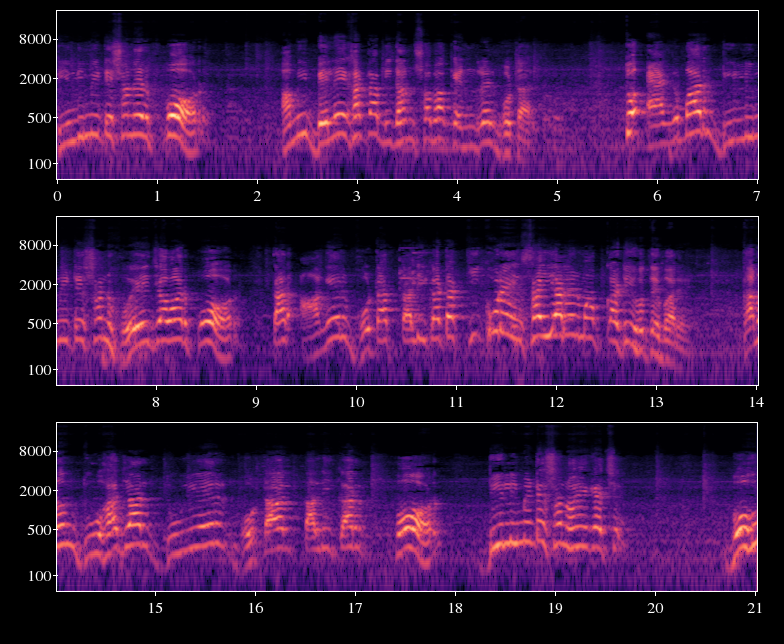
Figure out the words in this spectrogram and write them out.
ডিলিমিটেশনের পর আমি বেলেঘাটা বিধানসভা কেন্দ্রের ভোটার। তো একবার ডিলিমিটেশন হয়ে যাওয়ার পর তার আগের ভোটার তালিকাটা কি করে এসআইআর এর মাপকাঠি হতে পারে? কারণ দু হাজার দুইয়ের ভোটার তালিকার পর ডিলিমিটেশন হয়ে গেছে। বহু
